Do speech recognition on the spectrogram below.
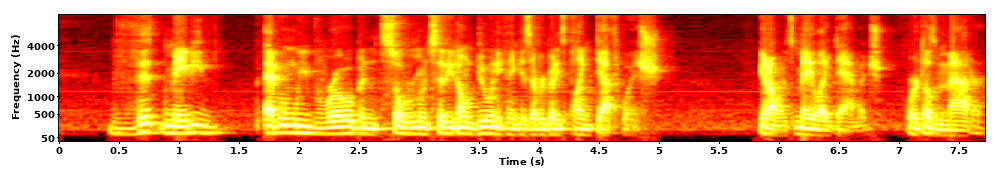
this, maybe Ebonweave Robe and Silver Moon City don't do anything because everybody's playing Death Wish. You know, it's melee damage, or it doesn't matter.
